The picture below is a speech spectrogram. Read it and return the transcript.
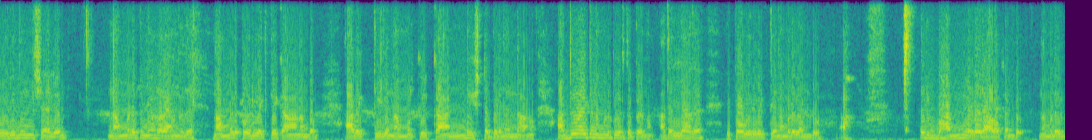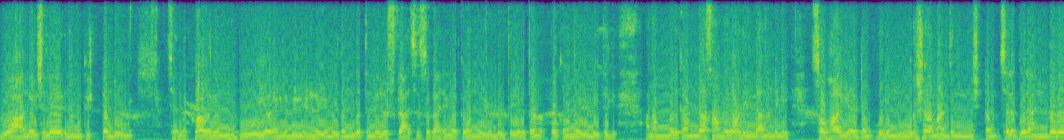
ഒരു ഇതെന്ന് വെച്ചാൽ നമ്മളിപ്പോൾ ഞാൻ പറയാവുന്നത് നമ്മളിപ്പോൾ ഒരു വ്യക്തിയെ കാണുമ്പം ആ വ്യക്തിയിൽ നമുക്ക് കണ്ട് ഇഷ്ടപ്പെടുന്ന എന്താണോ അതുമായിട്ട് നമ്മൾ പൊരുത്തപ്പെടണം അതല്ലാതെ ഇപ്പോൾ ഒരു വ്യക്തിയെ നമ്മൾ കണ്ടു ആ ഒരു ഭംഗിയുള്ള ഒരാളെ കണ്ടു. നമ്മൾ വിവാഹം കഴിച്ചാലേ നമുക്ക് ഇഷ്ടം തോന്നി. ചിലപ്പോൾ അവരൊന്ന് പോയി എവിടെയെങ്കിലും വീണ് കഴിയുമ്പോഴത്തെ മുഖത്ത് എന്തെങ്കിലും സ്ക്രാച്ചസോ കാര്യങ്ങളൊക്കെ വന്ന് കഴിയുമ്പോഴത്തേക്ക് ഒരു തണുപ്പൊക്കെ വന്ന് കഴിയുമ്പോഴത്തേക്ക് നമ്മൾ കണ്ട ആ സൗന്ദര്യം അവിടെ ഇല്ലാന്നുണ്ടെങ്കിൽ സ്വാഭാവികമായിട്ടും ഒരു നൂറ് ശതമാനത്തിൽ നിന്ന് ഇഷ്ടം ചിലപ്പോൾ ഒരു അൻപതോ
